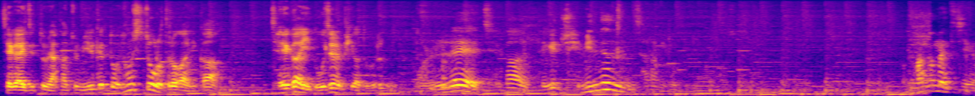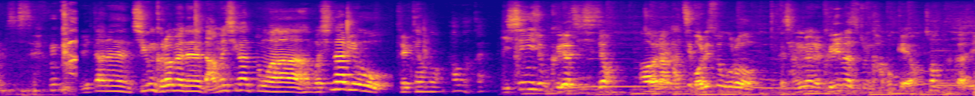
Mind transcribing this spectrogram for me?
제가 이제 좀 약간 좀 이렇게 또 형식적으로 들어가니까 제가 이 노잼의 피가 또 흐릅니다. 원래 제가 되게 재밌는 사람이거든요. 방금 멘트 재미없었어요. 일단은 지금 그러면은 남은 시간 동안 한번 시나리오 브레이크 한번 하고 갈까요? 이 씬이 좀 그려지시죠? 어, 저랑 네. 같이 머릿속으로 그 장면을 그리면서 좀 가볼게요 처음부터 끝까지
